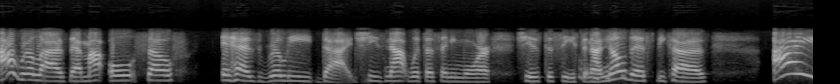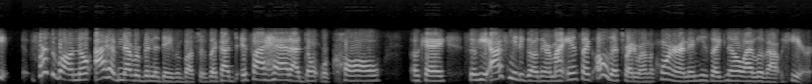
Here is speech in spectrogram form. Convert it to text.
I realized that my old self it has really died. She's not with us anymore. She is deceased. And I know this because I first of all, no I have never been to Dave and Buster's. Like I if I had I don't recall. Okay. So he asked me to go there and my aunt's like, Oh, that's right around the corner and then he's like, No, I live out here.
